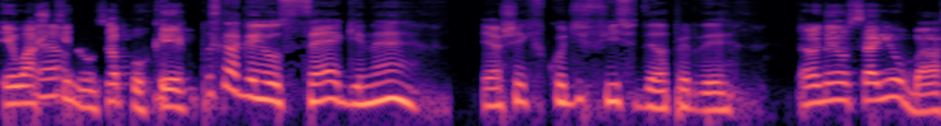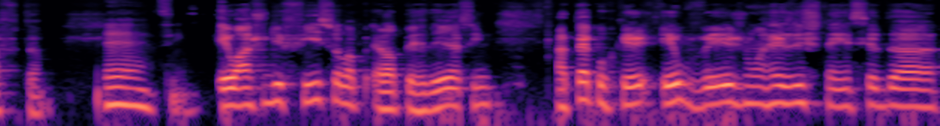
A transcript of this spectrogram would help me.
Eu acho é, que não, sabe por quê? Depois que ela ganhou o SEG, né? Eu achei que ficou difícil dela perder. Ela ganhou o SEG e o BAFTA. É, sim. Eu acho difícil ela, ela perder, assim, até porque eu vejo uma resistência da,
